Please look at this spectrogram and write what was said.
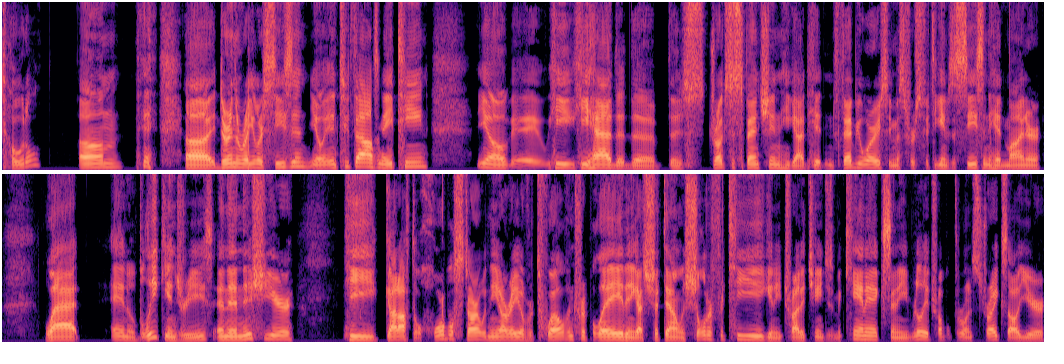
total um, uh, during the regular season. You know, in 2018, you know, eh, he he had the, the, the drug suspension. He got hit in February, so he missed first 50 games of season. He had minor lat and oblique injuries, and then this year he got off to a horrible start with an ERA over 12 in AAA. Then he got shut down with shoulder fatigue, and he tried to change his mechanics, and he really had trouble throwing strikes all year.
